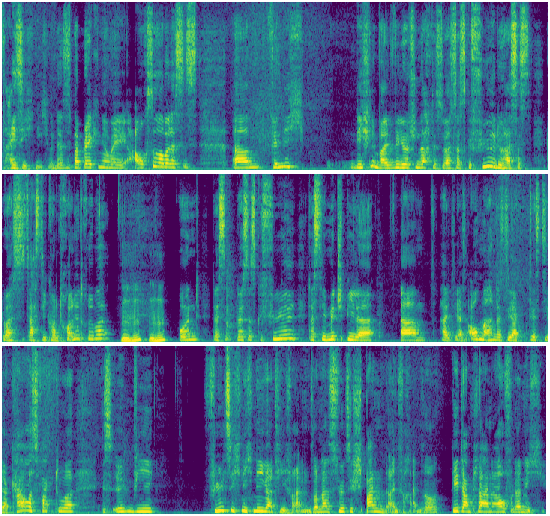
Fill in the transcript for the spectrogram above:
weiß ich nicht. Und das ist bei Breaking Away auch so, aber das ist, ähm, finde ich, nicht schlimm, weil, wie du schon sagtest, du hast das Gefühl, du hast, das, du hast, hast die Kontrolle drüber mhm, mh. und das, du hast das Gefühl, dass die Mitspieler ähm, halt das auch machen, dass dieser, dass dieser Chaos-Faktor ist irgendwie, fühlt sich nicht negativ an, sondern es fühlt sich spannend einfach an. So, geht am Plan auf oder nicht?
